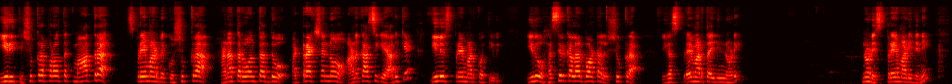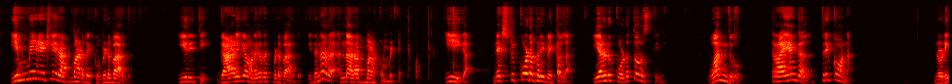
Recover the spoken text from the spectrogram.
ಈ ರೀತಿ ಶುಕ್ರ ಪರ್ವತಕ್ಕೆ ಮಾತ್ರ ಸ್ಪ್ರೇ ಮಾಡಬೇಕು. ಶುಕ್ರ ಹಣ ತರುವಂಥದ್ದು ಅಟ್ರಾಕ್ಷನ್ನು ಹಣಕಾಸಿಗೆ ಅದಕ್ಕೆ ಇಲ್ಲಿ ಸ್ಪ್ರೇ ಮಾಡ್ಕೋತೀವಿ. ಇದು ಹಸಿರು ಕಲರ್ ಬಾಟಲ್ ಶುಕ್ರ. ಈಗ ಸ್ಪ್ರೇ ಮಾಡ್ತಾ ಇದ್ದೀನಿ ನೋಡಿ. ನೋಡಿ ಸ್ಪ್ರೇ ಮಾಡಿದ್ದೀನಿ. ಇಮ್ಮಿಡಿಯೇಟ್ಲಿ ರಬ್ ಮಾಡಬೇಕು. ಬಿಡಬಾರ್ದು. ಈ ರೀತಿ ಗಾಳಿಗೆ ಒಣಗದಕ್ಕೆ ಬಿಡಬಾರ್ದು. ಇದನ್ನು ರಬ್ ಮಾಡ್ಕೊಂಡ್ಬಿಟ್ಟೆ. ಈಗ ನೆಕ್ಸ್ಟ್ ಕೋಡ್ ಬರಿಬೇಕಲ್ಲ. ಎರಡು ಕೋಡ್ ತೋರಿಸ್ತೀನಿ. ಒಂದು ಟ್ರಯಾಂಗಲ್ ತ್ರಿಕೋನ. ನೋಡಿ,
